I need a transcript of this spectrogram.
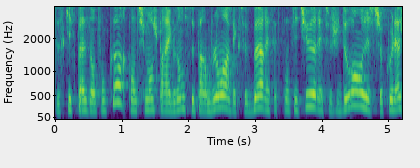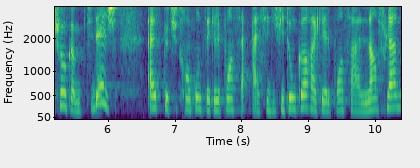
de ce qui se passe dans ton corps quand tu manges par exemple ce pain blanc avec ce beurre et cette confiture et ce jus d'orange et ce chocolat chaud comme petit-déj Est-ce que tu te rends compte à quel point ça acidifie ton corps, à quel point ça l'inflamme,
